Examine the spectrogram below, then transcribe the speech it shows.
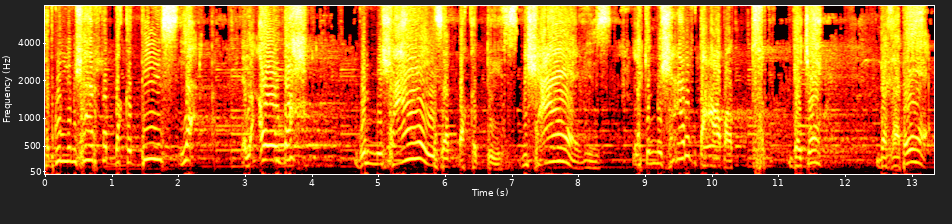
هتقول لي مش عارف أبقى قديس؟ لا الأوضح قول مش عايز أبقى قديس مش عايز لكن مش عارف ده عبط ده جهل ده غباء.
